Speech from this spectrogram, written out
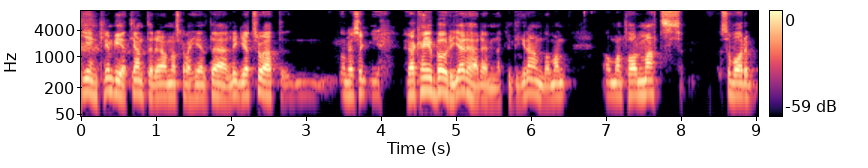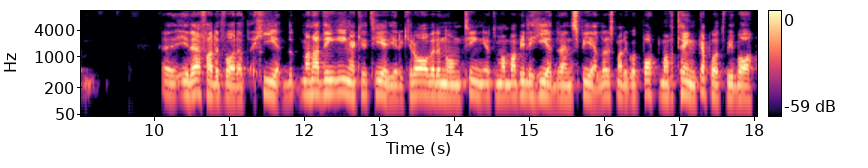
Egentligen vet jag inte det om jag ska vara helt ärlig. Jag tror att om jag, så, jag kan ju börja det här ämnet lite grann. Om man, om man tar Mats så var det eh, i det här fallet var det att he, man hade inga kriterier, krav eller någonting, utan man bara ville hedra en spelare som hade gått bort. Man får tänka på att vi var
